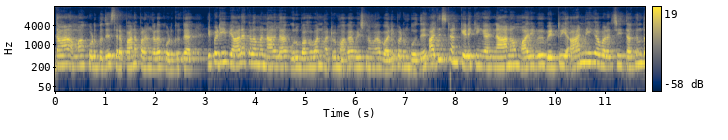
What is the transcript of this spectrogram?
தானமாக கொடுப்பது சிறப்பான பலன் பலன்களை கொடுக்குங்க. இப்படி வியாழக்கிழமை நாளில் குரு பகவான் மற்றும் மகாவிஷ்ணுவை வழிபடும் போது அதிர்ஷ்டம் கிடைக்குங்க. ஞானம் அறிவு வெற்றி ஆன்மீக வளர்ச்சி தகுந்த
